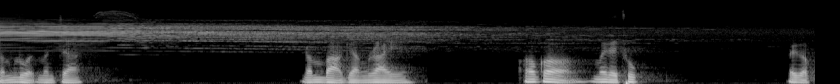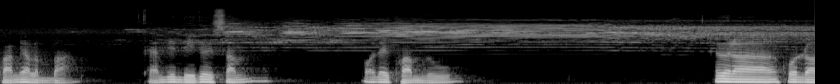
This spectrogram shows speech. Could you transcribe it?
สำรวจมันจะลำบากอย่างไรเขาก็ไม่ได้ทุกข์ไปกับความยากลำบาก แถมยินดีด้วยซ้ำเพราะได้ความรู้เวลาคนเรา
